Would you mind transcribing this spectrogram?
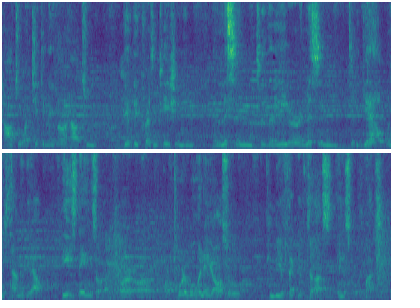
how to articulate, learn how to give their presentation and, and listen to the ear and listen to the get out when it's time to get out. These things are, are, are, are portable and they also can be effective to us in the sport of boxing.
